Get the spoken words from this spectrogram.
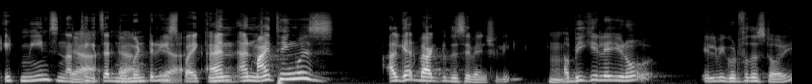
it means nothing yeah. it's that momentary spike and and my thing was I'll get back to this eventually. Hmm. Abhi ke liye, you know, it'll be good for the story.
